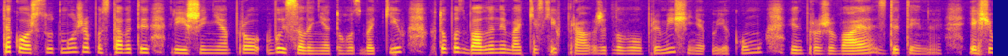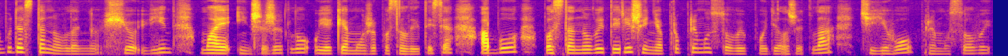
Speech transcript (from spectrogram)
Також суд може поставити рішення про виселення того з батьків, хто позбавлений батьківських прав житлового приміщення, у якому він проживає з дитиною, якщо буде встановлено, що він має інше житло, у яке може поселитися, або постановити рішення про примусовий поділ житла чи його примусовий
